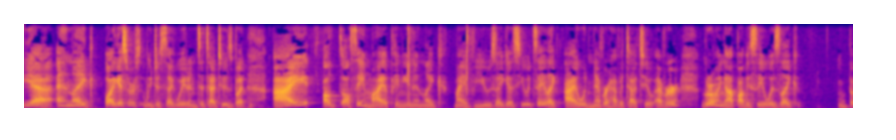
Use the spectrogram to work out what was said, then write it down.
Yeah, and like, well, I guess we're we just segued into tattoos, but I, I'll I'll say my opinion and like my views. I guess you would say like I would never have a tattoo ever. Growing up, obviously, it was like, b-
